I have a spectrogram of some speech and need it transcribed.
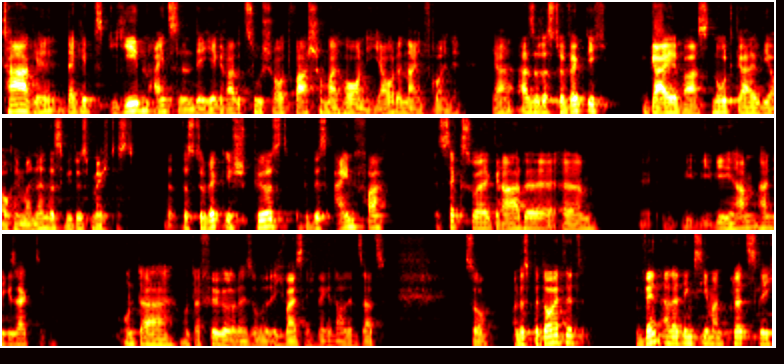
Tage, da gibt es jeden Einzelnen, der hier gerade zuschaut, war schon mal horny, ja oder nein, Freunde? Ja, also dass du wirklich geil warst, notgeil, wie auch immer, nenn das, wie du es möchtest. Dass du wirklich spürst, du bist einfach sexuell gerade, ähm, wie, wie, wie, haben, haben die gesagt, unter, unter Vögel oder so, ich weiß nicht mehr genau den Satz. So, und das bedeutet, wenn allerdings jemand plötzlich,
